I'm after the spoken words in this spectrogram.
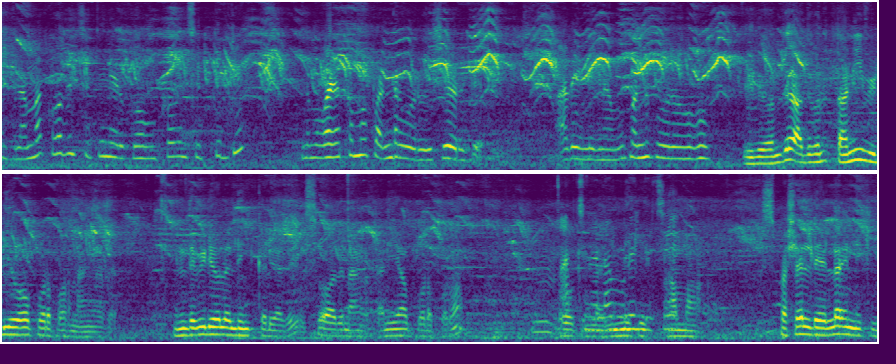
இப்போ நம்ம கோவில் சுற்றின்னு இருக்கோம். கோவில் சுற்றிட்டு நம்ம வழக்கமாக பண்ணுற ஒரு விஷயம் இருக்குது அதை இன்றைக்கி நம்ம பண்ண போகிறோம் இது வந்து அது வந்து தனி வீடியோவாக போட போகிறோம் நாங்கள் அதை. இந்த வீடியோவில் லிங்க் கிடையாது. ஸோ அது நாங்கள் தனியாக போட போகிறோம் ஓகேங்களா முடிஞ்சிச்சு. ஆமாம் ஸ்பெஷல் டேயில் இன்னைக்கு.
